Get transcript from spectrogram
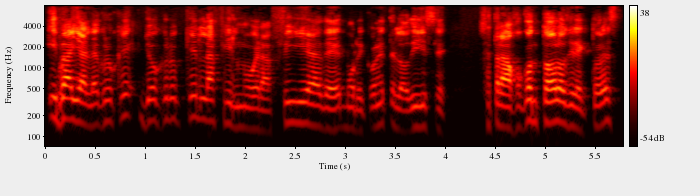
y vaya, yo creo que, yo creo que la filmografía de Morricone te lo dice, o sea, trabajó con todos los directores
